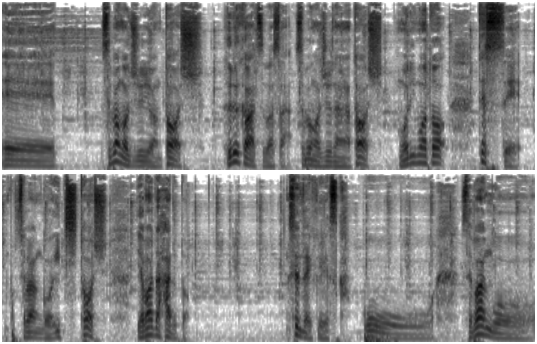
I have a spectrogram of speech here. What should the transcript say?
えー、背番号14投手、古川翼、背番号17投手、森本哲星、背番号1投手、山田春人、仙台育英ですか。おー、背番号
